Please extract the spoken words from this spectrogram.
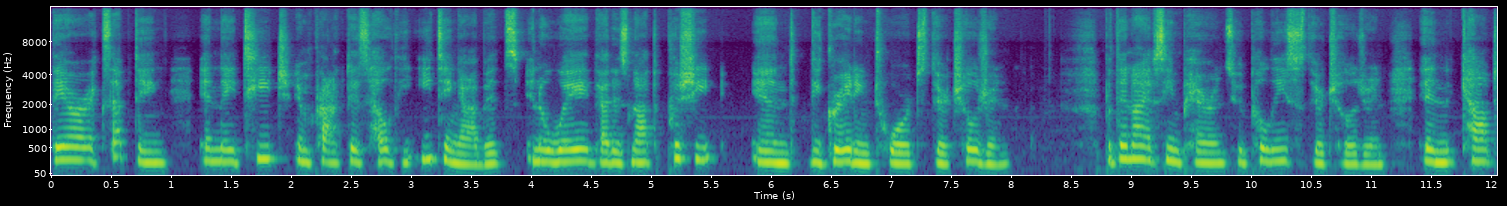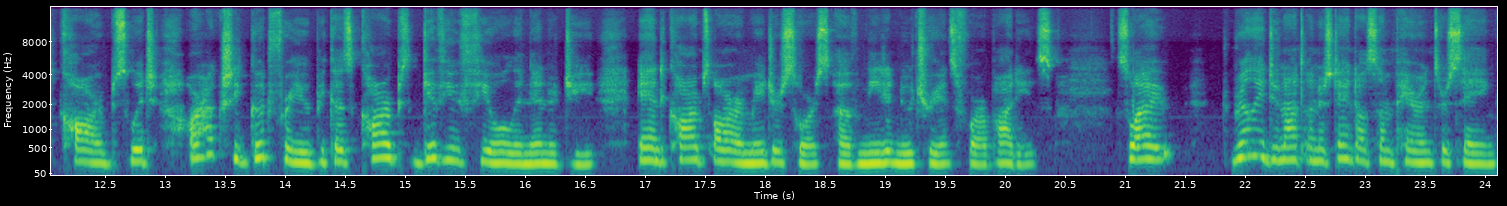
They are accepting and they teach and practice healthy eating habits in a way that is not pushy and degrading towards their children. But then I have seen parents who police their children and count carbs, which are actually good for you because carbs give you fuel and energy, and carbs are a major source of needed nutrients for our bodies. So I really do not understand how some parents are saying,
